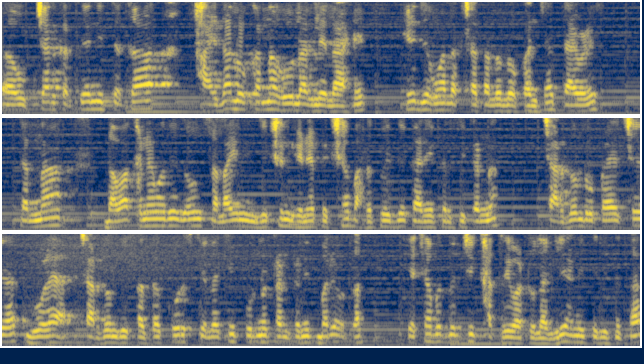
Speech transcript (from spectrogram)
उपचार करते आणि त्याचा फायदा लोकांना होऊ लागलेला आहे. हे जेव्हा लक्षात आलं लोकांच्या त्यावेळेस त्यांना दवाखान्यामध्ये जाऊन सलाईन इंजेक्शन घेण्यापेक्षा भारत वैद्य कार्यकर्तीकडनं चार दोन रुपयाच्या गोळ्या चार दोन दिवसाचा कोर्स केला की पूर्ण टणटणीत बरे होतात. याच्याबद्दलची खात्री वाटू लागली आणि त्यांनी त्याचा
